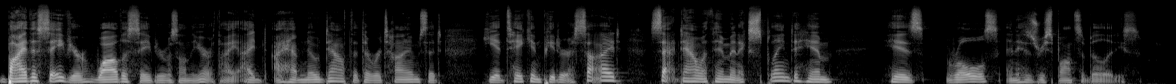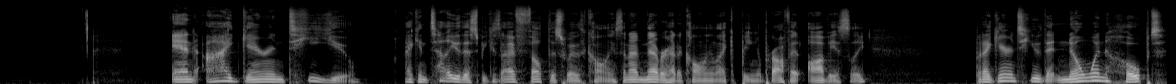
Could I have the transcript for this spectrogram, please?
by the Savior while the Savior was on the earth. I, I, I have no doubt that there were times that he had taken Peter aside, sat down with him, and explained to him his roles and his responsibilities. And I guarantee you, I can tell you this because I've felt this way with callings, and I've never had a calling like being a prophet, obviously. But I guarantee you that no one hoped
